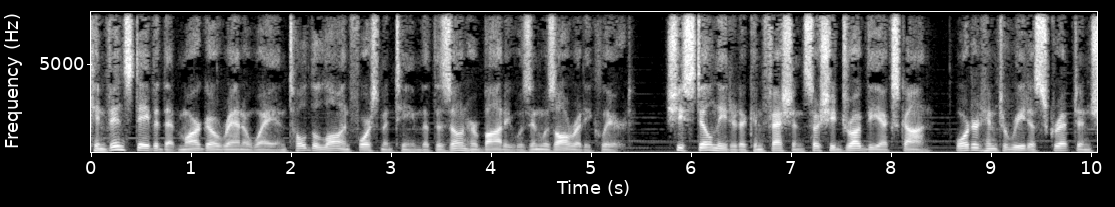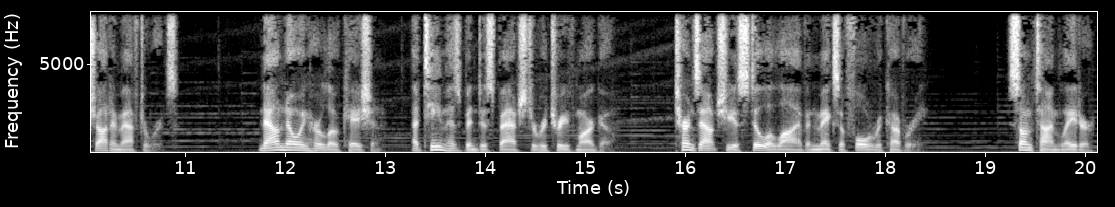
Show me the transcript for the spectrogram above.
convinced David that Margot ran away and told the law enforcement team that the zone her body was in was already cleared. She still needed a confession so she drugged the ex-con, ordered him to read a script and shot him afterwards. Now knowing her location, a team has been dispatched to retrieve Margot. Turns out she is still alive and makes a full recovery. Sometime later,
